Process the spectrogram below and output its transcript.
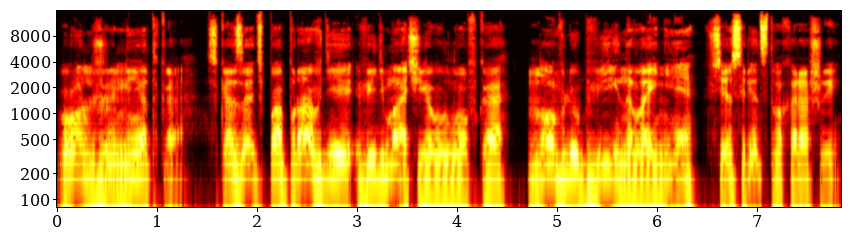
«Он же метка. Сказать по правде, ведьмачья уловка, но в любви и на войне все средства хороши.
